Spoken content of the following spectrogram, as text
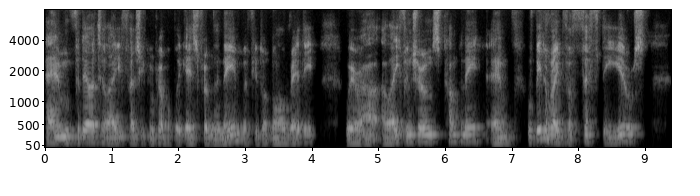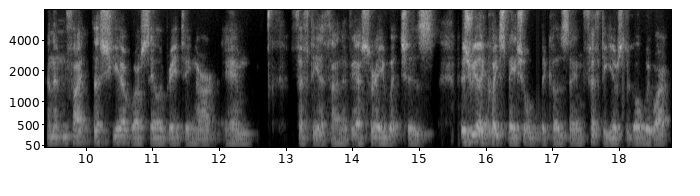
Um, Fidelity Life, as you can probably guess from the name, if you don't know already, we're a, a life insurance company. Um, we've been around for 50 years. And in fact, this year we're celebrating our um, 50th anniversary, which is, is really quite special because um, 50 years ago we were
